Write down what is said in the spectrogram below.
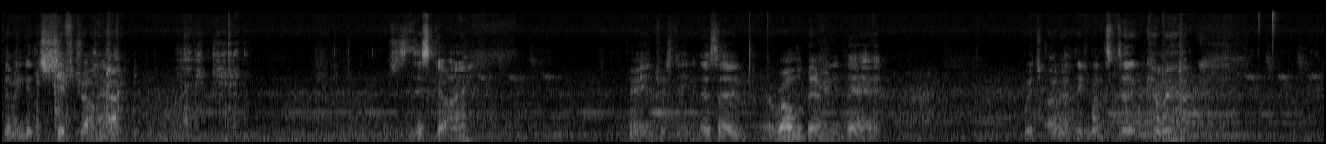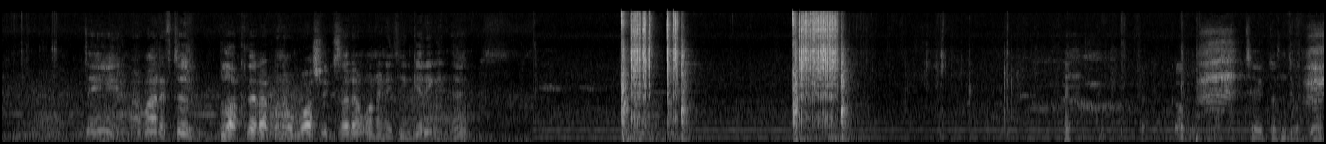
Then we can get the shift drum out, which is this guy. Very interesting. There's a, a roller bearing in there, which I don't think wants to come out. Damn, I might have to block that up when I wash it because I don't want anything getting in that. Too. It doesn't do a damn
